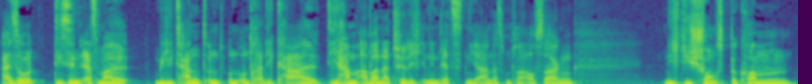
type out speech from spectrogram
Also die sind erstmal militant und, und, und radikal. Die haben aber natürlich in den letzten Jahren, das muss man auch sagen, nicht die Chance bekommen,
